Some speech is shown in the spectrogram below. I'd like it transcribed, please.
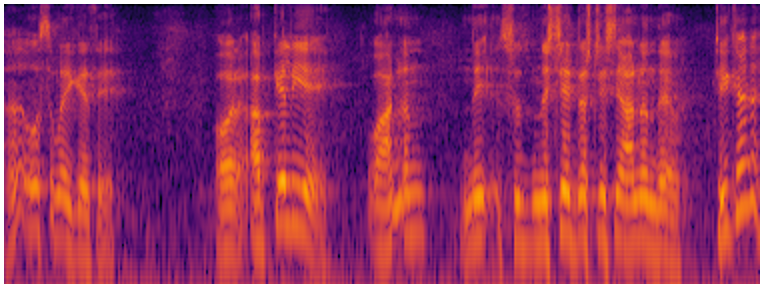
हाँ? उस समय कैसे? और आपके लिए वो आनंद निश्चय दृष्टि से आनंद है। ठीक है ना?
